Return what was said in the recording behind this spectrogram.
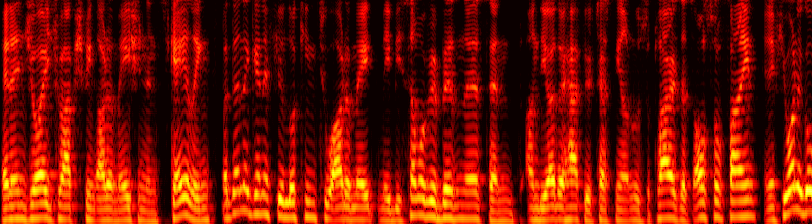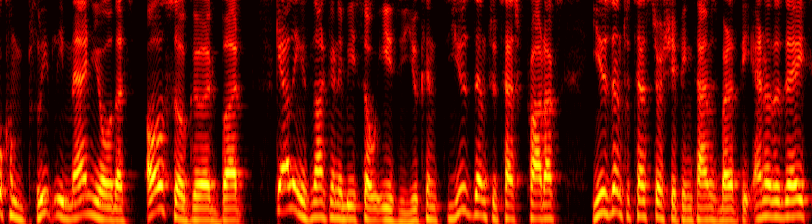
and enjoy dropshipping automation and scaling. But then again, if you're looking to automate maybe some of your business and on the other half, you're testing out new suppliers, that's also fine. And if you want to go completely manual, that's also good, but scaling is not going to be so easy. You can use them to test products Use them to test your shipping times, but at the end of the day,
